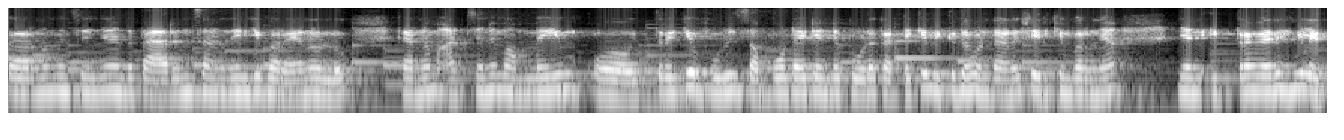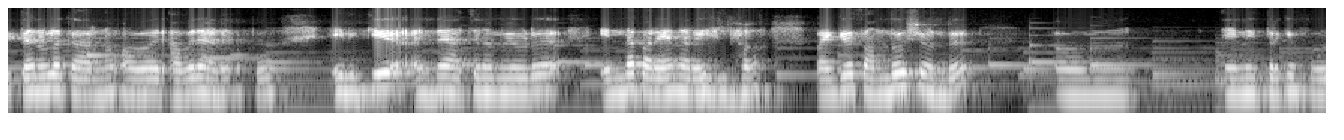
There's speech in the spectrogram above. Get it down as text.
കാരണം എന്ന് വെച്ച് കഴിഞ്ഞാൽ എന്റെ പാരൻസ് ആണെന്ന് എനിക്ക് പറയാനുള്ളൂ. കാരണം അച്ഛനും അമ്മയും ഇത്രയ്ക്ക് ഫുൾ സപ്പോർട്ടായിട്ട് എന്റെ കൂടെ കട്ടയ്ക്ക് നിൽക്കുന്നത് കൊണ്ടാണ് ശരിക്കും പറഞ്ഞാൽ ഞാൻ ഇത്ര വരെയെങ്കിലും എത്താനുള്ള കാരണം അവർ അവരാണ്. അപ്പോൾ എനിക്ക് എന്റെ അച്ഛനമ്മയോട് എന്താ പറയാനറിയില്ല ഭയങ്കര സന്തോഷമുണ്ട്. എന്നെ ഇത്രയ്ക്കും ഫുൾ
